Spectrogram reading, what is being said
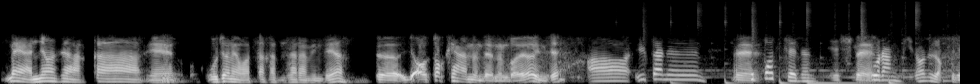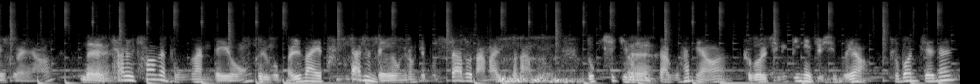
네, 안녕하세요. 아까 예, 오전에 왔다 간 사람인데요. 그 이제 어떻게 하면 되는 거예요, 이제? 아, 일단은 네, 첫 번째는 이제 신고랑 민원을 넣게 될 거예요. 네, 차를 처음에 보고 간 내용, 그리고 얼마에 판다는 내용 이런 게 문자로 남아있거나 뭐 녹취 기록이 네. 있다고 하면 그걸 증빙해 주시고요. 두 번째는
